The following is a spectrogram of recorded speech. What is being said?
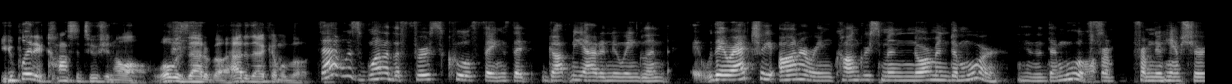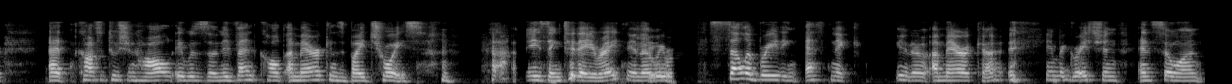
You played at Constitution Hall. What was that about? How did that come about? That was one of the first cool things that got me out of New England. It- They were actually honoring Congressman Norman D'Amours, you know, D'Amours Awesome. from, from New Hampshire at Constitution Hall. It was an event called Americans by Choice. Amazing today, right? You know, we were celebrating ethnic, you know, America, immigration, and so on.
